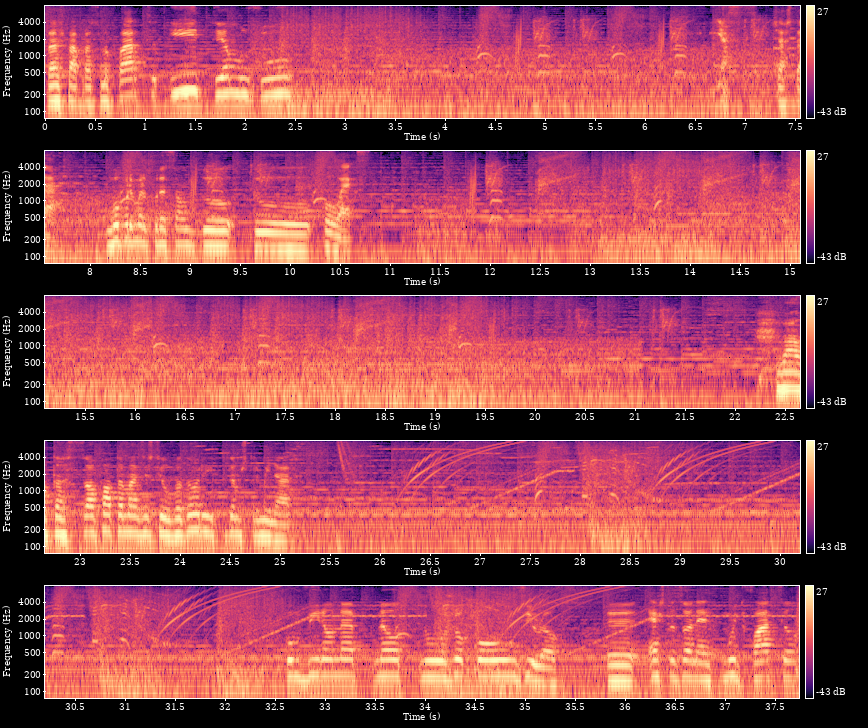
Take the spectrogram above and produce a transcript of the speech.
Vamos para a próxima parte e temos o Já está. O meu primeiro coração do, do Fox. Malta, só falta mais este elevador e podemos terminar. Como viram na, na, no jogo com o Zero. Uh, esta zona é muito fácil,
